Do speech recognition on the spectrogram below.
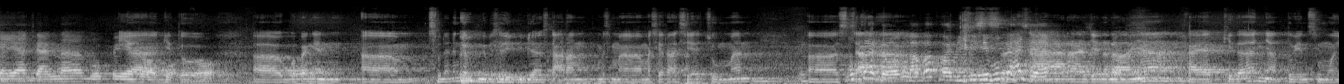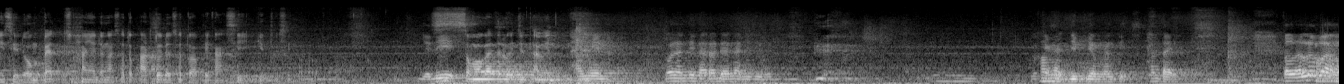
kayak Dana, GoPay atau gitu. Oppo. gue pengen em, sebenarnya nggak bisa dibilang sekarang masih ma- masih rahasia, cuman eh, Buka secara dong, nggak apa-apa di sini buka aja. Secara generalnya kayak kita nyatuin semua isi dompet hanya dengan satu kartu dan satu aplikasi gitu sih. Jadi Semoga terwujud, amin. amin. Gua nanti naruh dana di sini. Kayak Haji yang nanti santai. Kalau lu bang,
